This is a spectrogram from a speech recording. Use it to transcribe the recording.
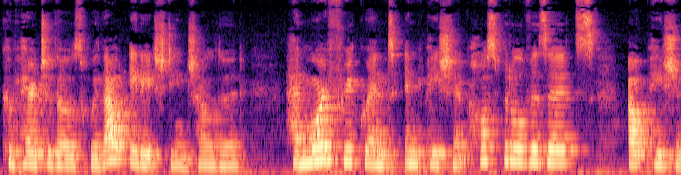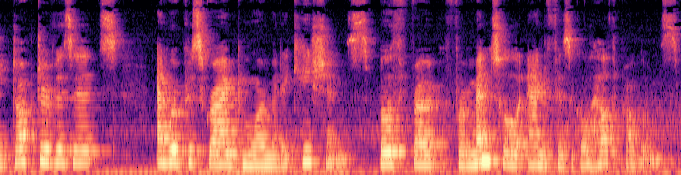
compared to those without ADHD in childhood, had more frequent inpatient hospital visits, outpatient doctor visits, and were prescribed more medications, both for, for mental and physical health problems.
